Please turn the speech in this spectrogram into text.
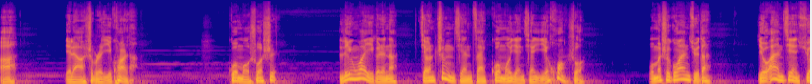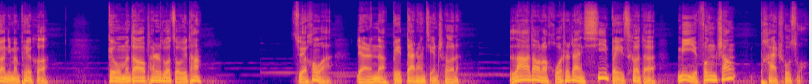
啊，你俩是不是一块的？”郭某说是，另外一个人呢，将证件在郭某眼前一晃，说：“我们是公安局的，有案件需要你们配合，跟我们到派出所走一趟。”随后啊，两人呢被带上警车了，拉到了火车站西北侧的蜜蜂张派出所。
